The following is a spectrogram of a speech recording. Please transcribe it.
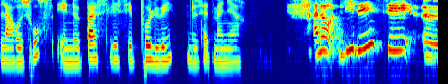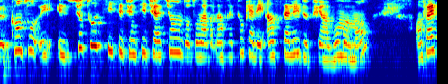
la ressource et ne pas se laisser polluer de cette manière? Alors l'idée, c'est euh, quand on, et surtout si c'est une situation dont on a l'impression qu'elle est installée depuis un bon moment, en fait,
